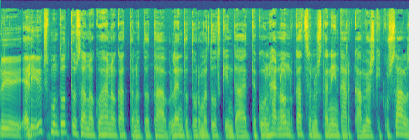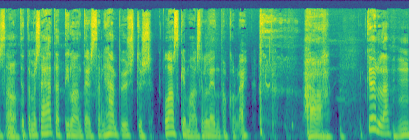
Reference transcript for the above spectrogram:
Niin, eli yksi mun tuttu sanoi, kun hän on katsonut tota lentoturmatutkintaa, että kun hän on katsonut sitä niin tarkkaan myöskin kuin salsa, no. että tämmöisessä hätätilanteessa, niin hän pystyisi laskemaan sen lentokoneen. Häh? Kyllä, mm-hmm.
